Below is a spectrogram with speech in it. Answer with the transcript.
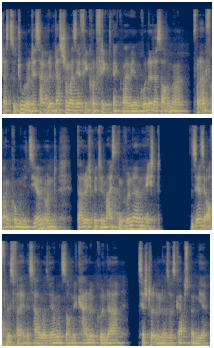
das zu tun. Und deshalb nimmt das schon mal sehr viel Konflikt weg, weil wir im Grunde das auch immer von Anfang an kommunizieren und dadurch mit den meisten Gründern echt ein sehr, sehr offenes Verhältnis haben. Also wir haben uns noch mit keinem Gründer zerstritten. Also das gab es bei mir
